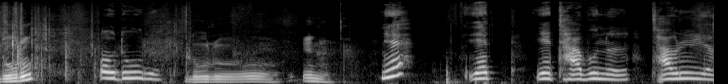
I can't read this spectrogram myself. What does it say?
노루? 어, 노루. 노루. 얘는? 예? 얘, 얘 잡으려 사람.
